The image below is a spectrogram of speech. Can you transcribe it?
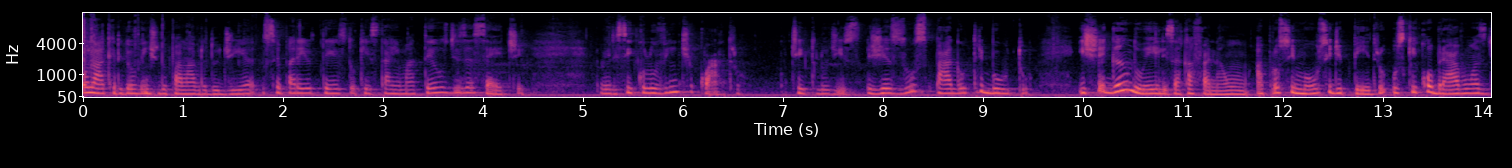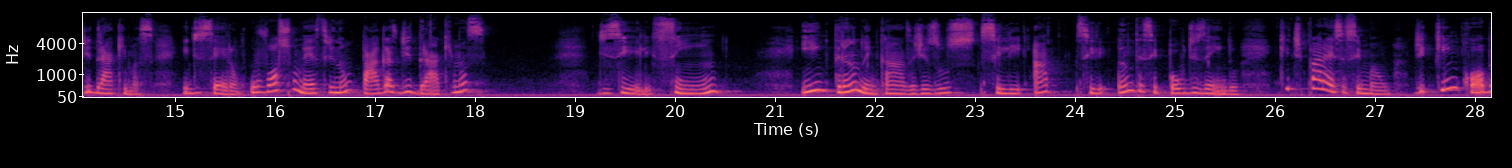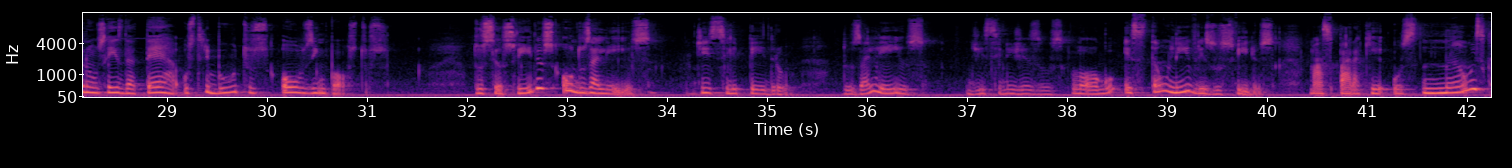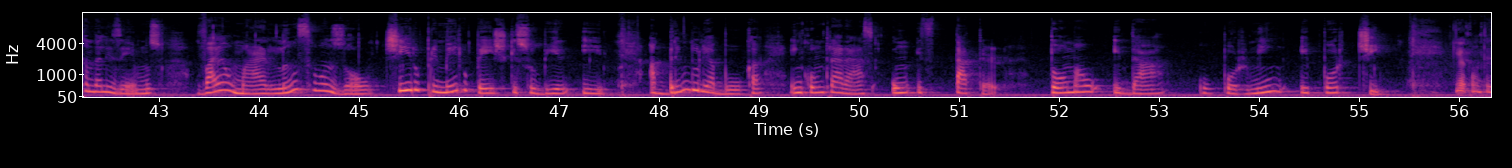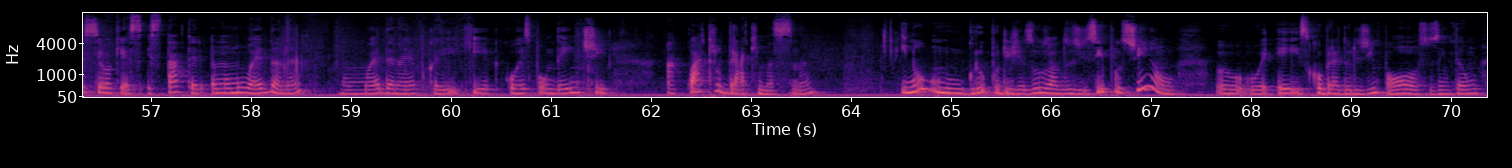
Olá, querido ouvinte do Palavra do Dia. Separei o texto que está em Mateus 17, versículo 24. O título diz: Jesus paga o tributo. E chegando eles a Cafarnaum, aproximou-se de Pedro os que cobravam as didracmas e disseram: O vosso mestre não paga as didracmas? Disse ele: Sim. E entrando em casa, Jesus se lhe, a, se lhe antecipou, dizendo: Que te parece, Simão? De quem cobram os reis da terra os tributos ou os impostos? Dos seus filhos ou dos alheios? Disse-lhe Pedro: Dos alheios. Disse-lhe Jesus: Logo estão livres os filhos, mas para que os não escandalizemos, vai ao mar, lança o anzol, tira o primeiro peixe que subir e, abrindo-lhe a boca, encontrarás um estáter. Toma-o e dá-o por mim e por ti. O que aconteceu aqui? Estáter é uma moeda, né? Uma moeda na época aí que é correspondente a quatro dracmas, né? E no, no grupo de Jesus, lá dos discípulos, tinham ex-cobradores de impostos, então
